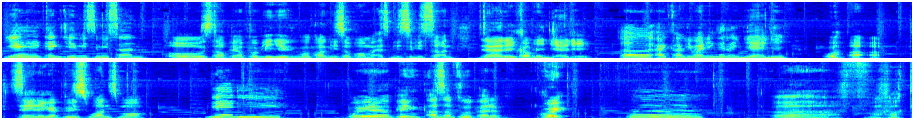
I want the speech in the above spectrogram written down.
Yay, thank you, Mitsumi-san. Oh, stop it. I forbid you to call me so formal as Mitsumi-san. Daddy, call me Daddy. Oh, I call you even like Daddy? Say it again, please, once more. Daddy! Waiter, ping us a food platter. Quick! Ugh, fuck.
